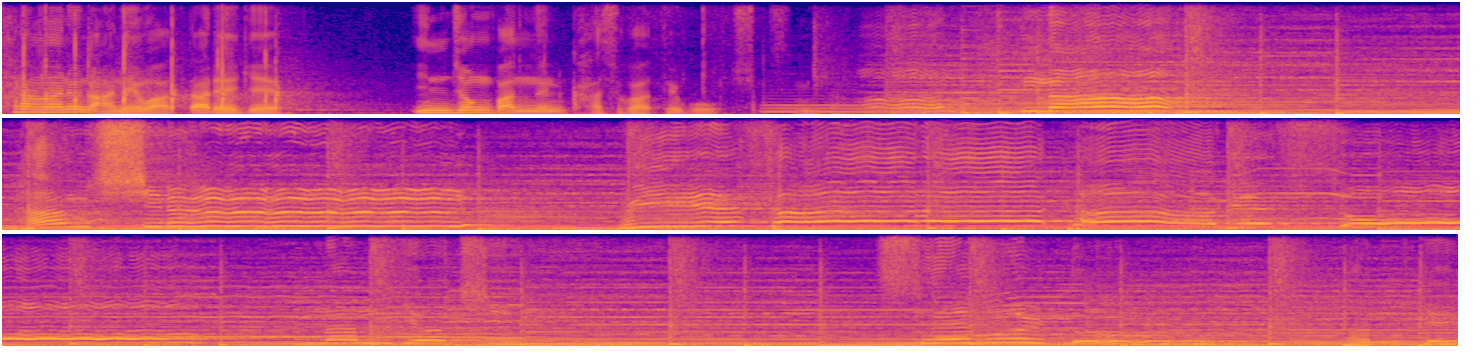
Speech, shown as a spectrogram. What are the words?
사랑하는 아내와 딸에게 인정받는 가수가 되고 싶습니다. 나 당신을 남겨진 세월도 함께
